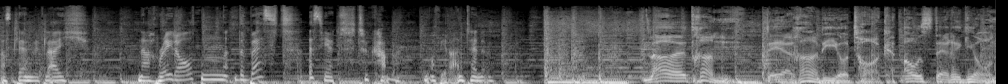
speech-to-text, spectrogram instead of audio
das klären wir gleich nach Ray Dalton. The best is yet to come auf ihrer Antenne. Nahe dran, der Radiotalk aus der Region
